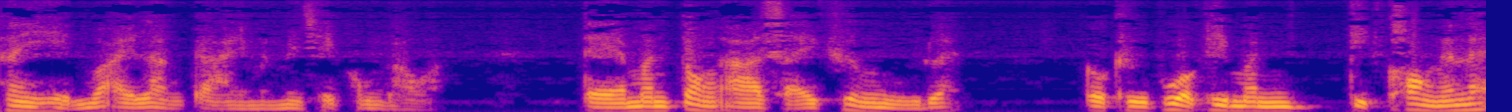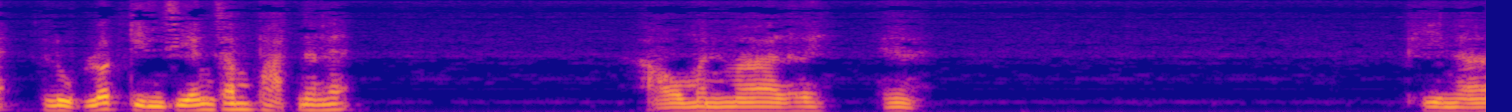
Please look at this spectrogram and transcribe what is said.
ให้เห็นว่าไอ้ร่างกายมันไม่ใช่ของเราแต่มันต้องอาศัยเครื่องมือด้วย ก็คือพวกที่มันติดข้องนั่นแหละรูปรสกลิ่นเสียงสัมผัสนั่นแหละ เอามันมาเลยพีนา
